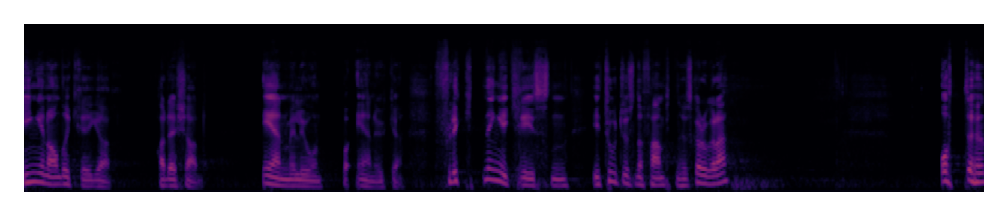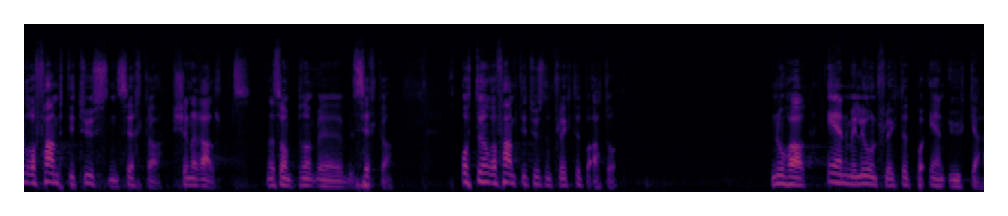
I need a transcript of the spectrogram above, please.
Ingen andre kriger har det skjedd. Én million på én uke. Flyktningekrisen i 2015, husker dere det? 850 000 cirka, generelt. Nei, sånn, sånn, eh, cirka. 850 000 flyktet på ett år. Nå har én million flyktet på én uke.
